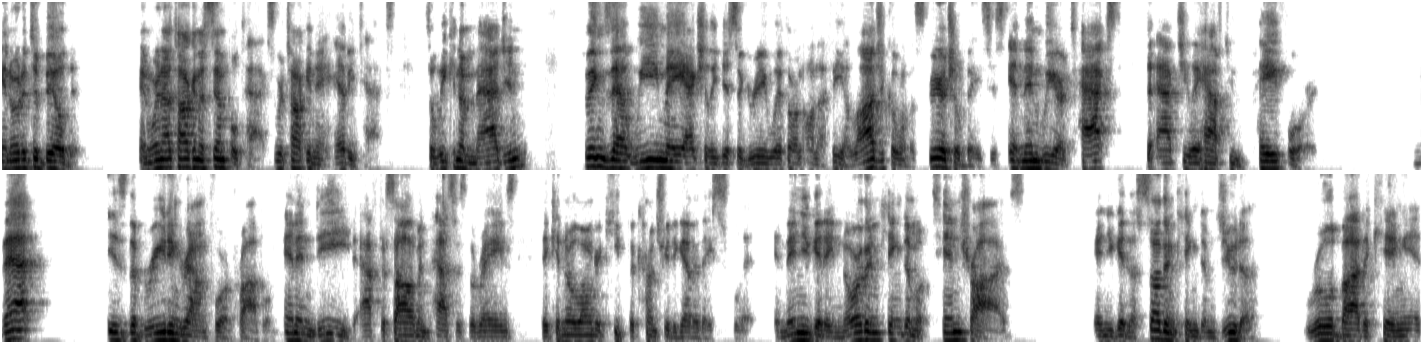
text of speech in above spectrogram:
in order to build it. And we're not talking a simple tax, we're talking a heavy tax. So we can imagine things that we may actually disagree with on, on a theological, on a spiritual basis, and then we are taxed to actually have to pay for it. That is the breeding ground for a problem. And indeed, after Solomon passes the reins, they can no longer keep the country together, they split. And then you get a northern kingdom of 10 tribes, and you get a southern kingdom, Judah, ruled by the king, eh,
